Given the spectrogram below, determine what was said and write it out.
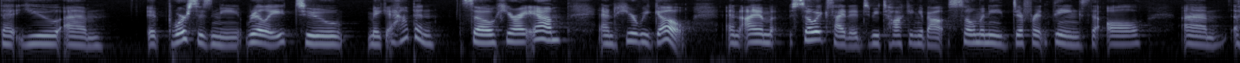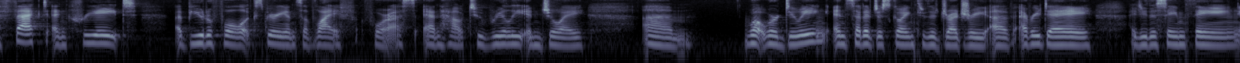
that you, um, it forces me really to make it happen. So here I am, and here we go. And I am so excited to be talking about so many different things that all um, affect and create a beautiful experience of life for us, and how to really enjoy um, what we're doing instead of just going through the drudgery of every day I do the same thing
